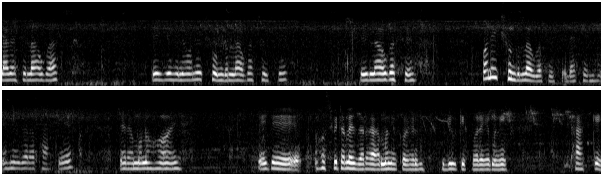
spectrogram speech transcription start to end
লাগাইছে লাউ গাছ। এই যে এখানে অনেক সুন্দর লাউ গাছ হয়েছে। এই লাউ গাছে অনেক সুন্দর লাউ গাছ হয়েছে, দেখেন। এখানে যারা থাকে এরা মনে হয় এই যে হসপিটালে যারা মনে করেন ডিউটি করে মানে থাকে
